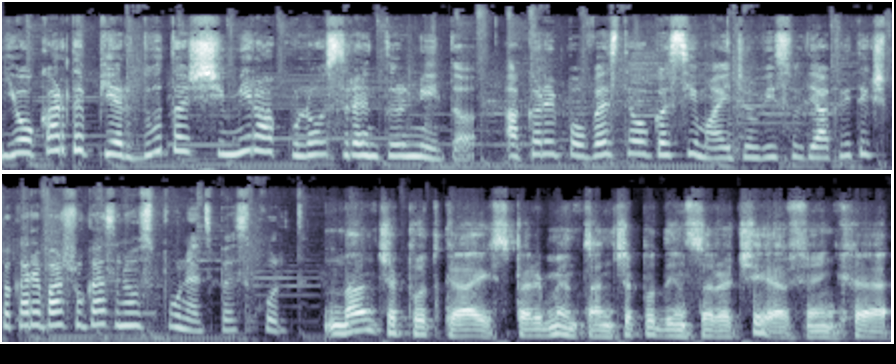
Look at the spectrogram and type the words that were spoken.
E o carte pierdută și miraculos reîntâlnită, a cărei poveste o găsim aici în Visul Diacritic și pe care v-aș ruga să ne o spuneți pe scurt. N-a început ca experiment, a început din sărăcie, fiindcă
